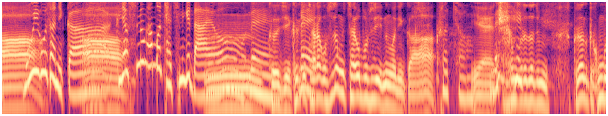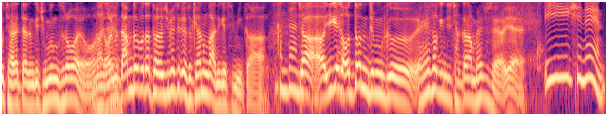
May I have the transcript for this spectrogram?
아. 모의고사니까 아. 그냥 수능 한 번 잘 치는 게 나아요. 음, 네. 그러지. 그렇게 네. 잘하고 수능 잘못 볼 수도 있는 거니까. 그렇죠. 예, 네. 참 그래도 좀 그런 공부 잘했다는 게 존경스러워요. 얼마 남들보다 더 열심히 했으니까 그렇게 하는 거 아니겠습니까? 감사합니다. 자, 어, 이게 어떤 좀 그 해석인지 잠깐 한번 해주세요. 예, 이 시는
